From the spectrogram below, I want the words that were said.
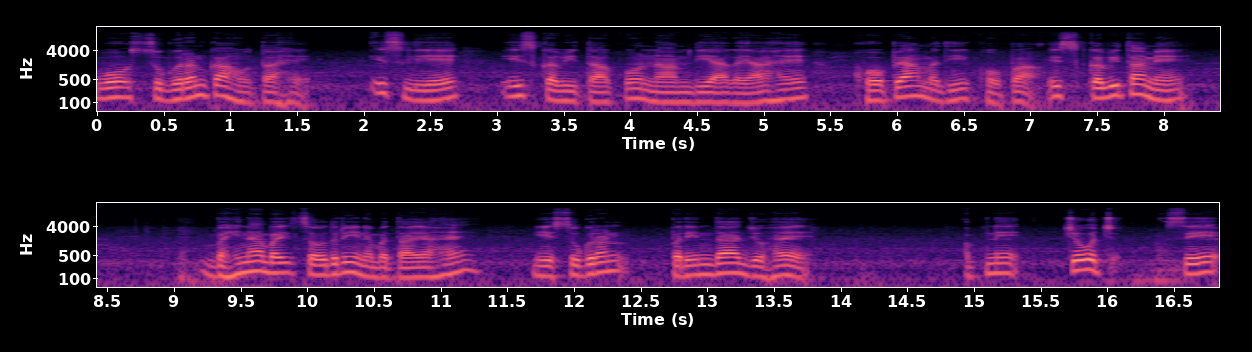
वो सुगरन का होता है। इसलिए इस कविता को नाम दिया गया है, खोप्या मधी खोपा। इस कविता में बहिनाबाई चौधरी ने बताया है, ये सुगरन परिंदा जो है, अपने चोच से,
